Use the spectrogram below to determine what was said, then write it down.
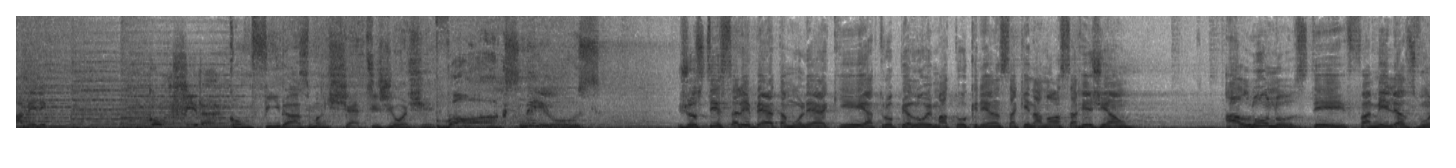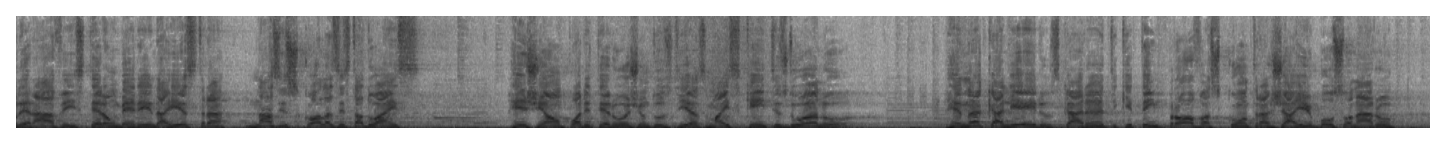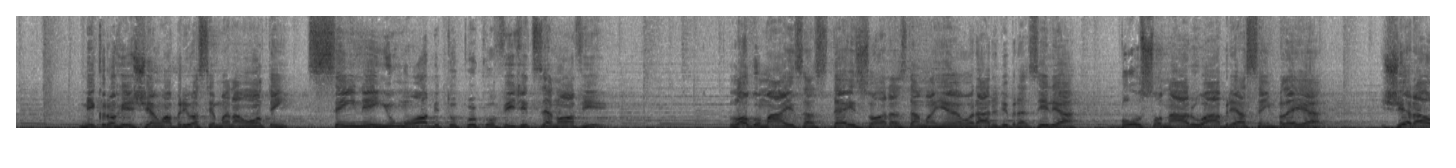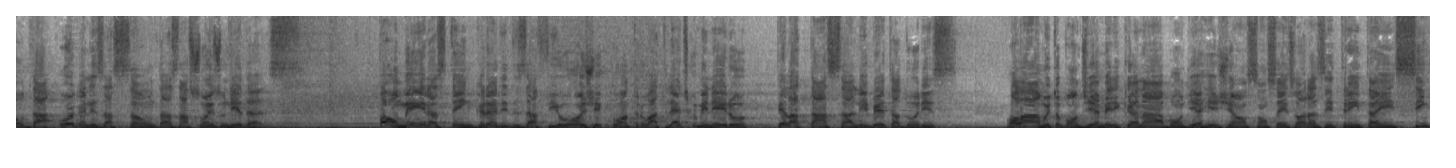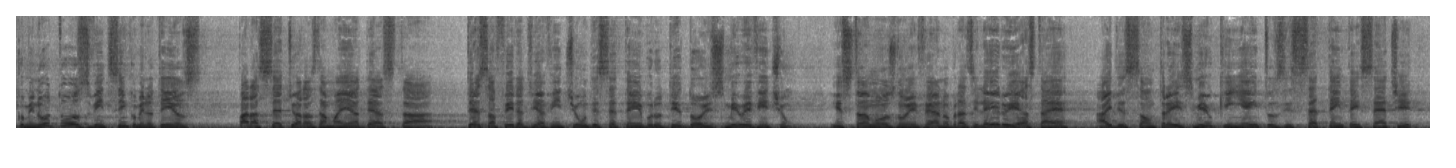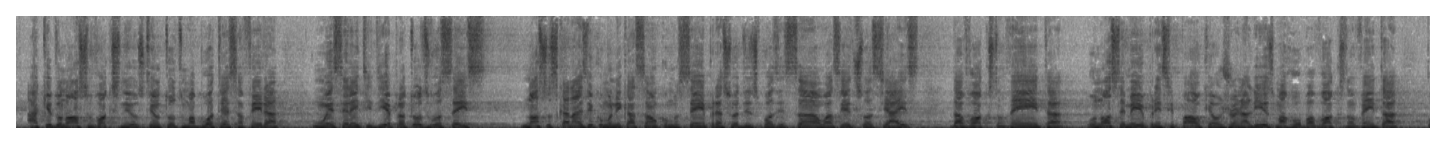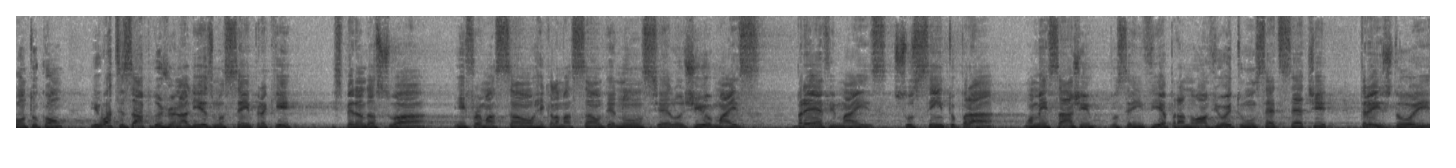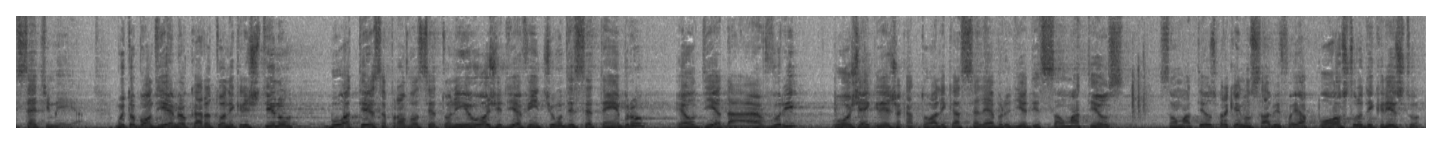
América. Confira. Confira as manchetes de hoje. Vox News. Justiça liberta mulher que atropelou e matou criança aqui na nossa região. Alunos de famílias vulneráveis terão merenda extra nas escolas estaduais. Região pode ter hoje um dos dias mais quentes do ano. Renan Calheiros garante que tem provas contra Jair Bolsonaro. Microrregião abriu a semana ontem sem nenhum óbito por Covid-19. Logo mais às 10 horas da manhã, horário de Brasília, Bolsonaro abre a Assembleia Geral da Organização das Nações Unidas. Palmeiras tem grande desafio hoje contra o Atlético Mineiro pela Taça Libertadores. Olá, muito bom dia, americana. Bom dia, região. São 6 horas e 35 minutos, 25 minutinhos para 7 horas da manhã desta terça-feira, dia 21 de setembro de 2021. Estamos no inverno brasileiro e esta é a edição 3577 aqui do nosso Vox News. Tenham todos uma boa terça-feira, um excelente dia para todos vocês. Nossos canais de comunicação, como sempre, à sua disposição, as redes sociais da Vox 90, o nosso e-mail principal, que é o jornalismo, arroba vox90.com. E o WhatsApp do jornalismo, sempre aqui, esperando a sua informação, reclamação, denúncia, elogio mais breve, mais sucinto para uma mensagem você envia para 981773276. Muito bom dia, meu caro Tony Cristino. Boa terça para você, Toninho. Hoje, dia 21 de setembro, é o dia da árvore. Hoje a Igreja Católica celebra o dia de São Mateus. São Mateus, para quem não sabe, foi apóstolo de Cristo.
